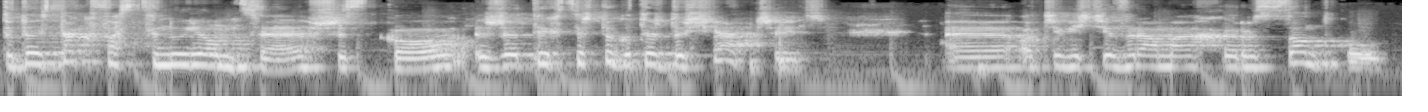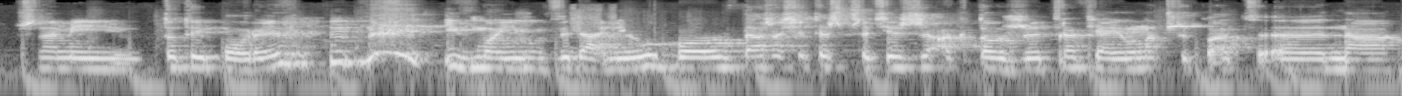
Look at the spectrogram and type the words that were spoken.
to to jest tak fascynujące wszystko, że ty chcesz tego też doświadczyć. E, oczywiście w ramach rozsądku, przynajmniej do tej pory i w moim wydaniu, bo zdarza się też przecież, że aktorzy trafiają na przykład e, na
